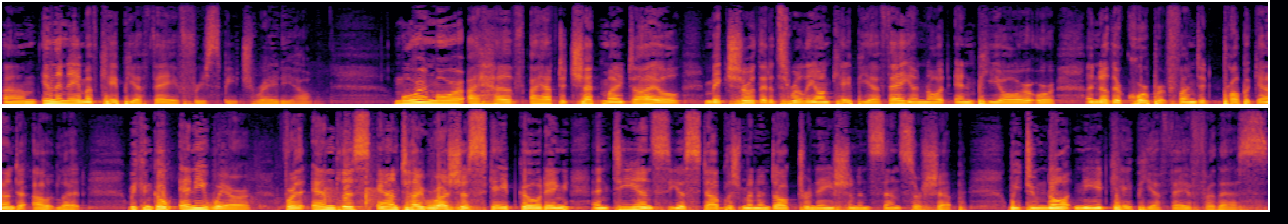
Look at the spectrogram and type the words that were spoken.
Um, in the name of KPFA, Free Speech Radio. More and more, I have, I have to check my dial, make sure that it's really on KPFA and not NPR or another corporate funded propaganda outlet. We can go anywhere for endless anti Russia scapegoating and DNC establishment indoctrination and censorship. We do not need KPFA for this.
